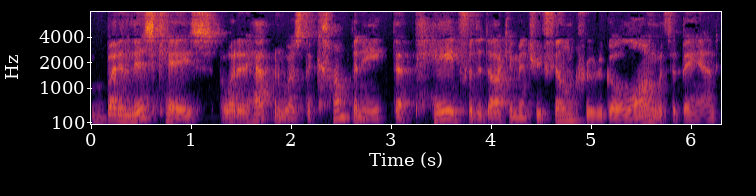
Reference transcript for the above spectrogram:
But in this case, what had happened was the company that paid for the documentary film crew to go along with the band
